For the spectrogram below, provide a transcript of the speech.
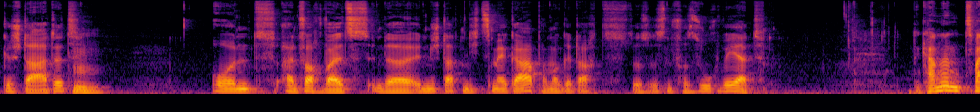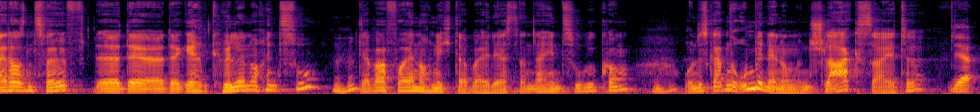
gestartet. Mhm. Und einfach, weil es in der Innenstadt nichts mehr gab, haben wir gedacht, das ist ein Versuch wert. Da kam dann 2012 äh, der, der Gerrit Köhler noch hinzu. Mhm. Der war vorher noch nicht dabei. Der ist dann da hinzugekommen. Mhm. Und es gab eine Umbenennung, eine Schlagseite. Ja.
